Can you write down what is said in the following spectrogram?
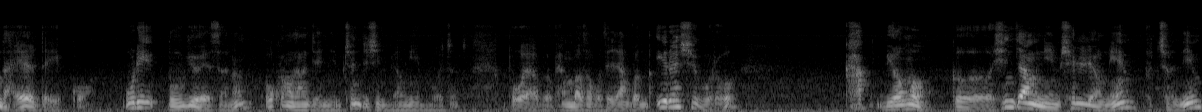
나열되어 있고, 우리 무교에서는 옥황상제님, 천지신명님, 뭐, 뭐야 그 백마소고 대장군 이런 식으로 각 명호 그 신장님, 신령님, 부처님,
